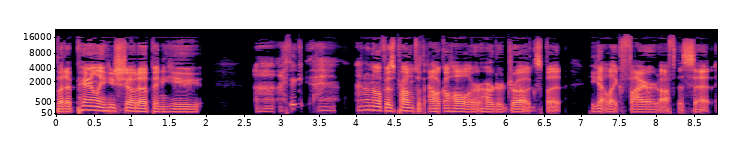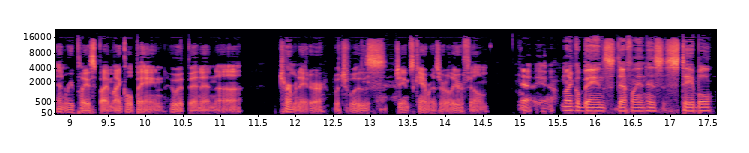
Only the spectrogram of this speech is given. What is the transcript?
but apparently he showed up and he, uh, I think I don't know if it was problems with alcohol or harder drugs, but he got like fired off the set and replaced by Michael Biehn, who had been in uh, Terminator, which was James Cameron's earlier film. Yeah, yeah. Michael Biehn's definitely in his stable.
